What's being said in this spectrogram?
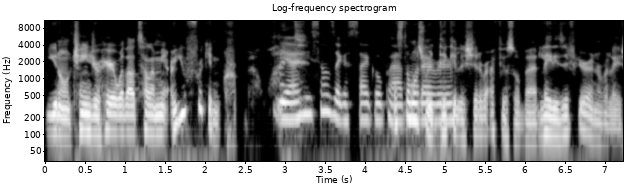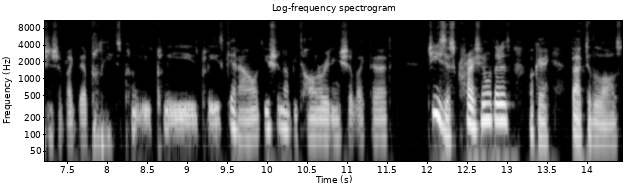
you don't change your hair without telling me? Are you freaking? Cr- what? Yeah, he sounds like a psychopath. That's the most whatever. ridiculous shit ever. I feel so bad. Ladies, if you're in a relationship like that, please, please, please, please get out. You should not be tolerating shit like that. Jesus Christ, you know what that is? Okay, back to the laws.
